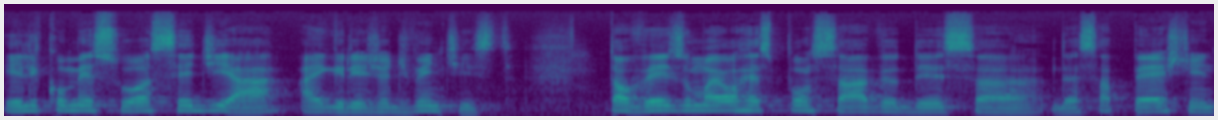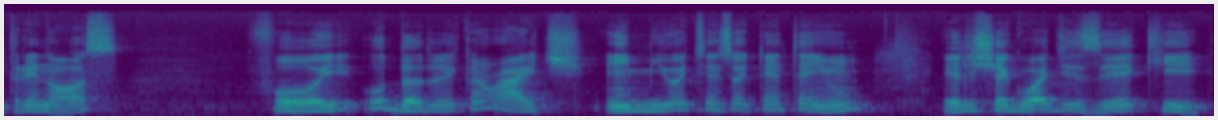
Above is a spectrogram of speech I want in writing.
ele começou a sediar a igreja adventista. Talvez o maior responsável dessa, dessa peste entre nós foi o Dudley Wright. Em 1881, ele chegou a dizer que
